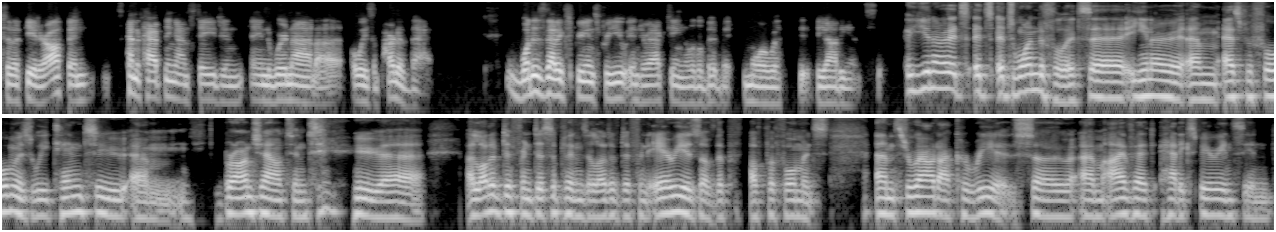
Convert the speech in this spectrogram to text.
to the theater often it's kind of happening on stage and and we're not uh, always a part of that. What is that experience for you interacting a little bit more with the, audience? You know it's it's it's wonderful. It's uh you know um as performers we tend to um branch out into uh a lot of different disciplines, a lot of different areas of the of performance um, throughout our careers. So um, I've had had experience in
